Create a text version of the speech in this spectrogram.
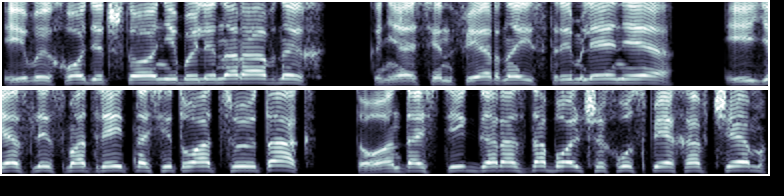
и выходит, что они были на равных. Князь Инферно и стремления. И если смотреть на ситуацию так, то он достиг гораздо больших успехов, чем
